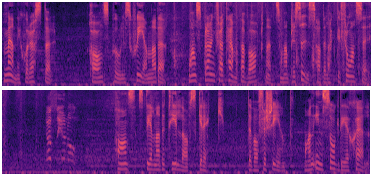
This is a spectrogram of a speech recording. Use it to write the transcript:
människoröster. Hans puls skenade och han sprang för att hämta vapnet som han precis hade lagt ifrån sig. Jag ser någon! Hans stelnade till av skräck. Det var för sent och han insåg det själv.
